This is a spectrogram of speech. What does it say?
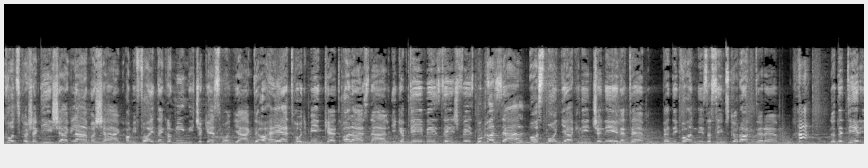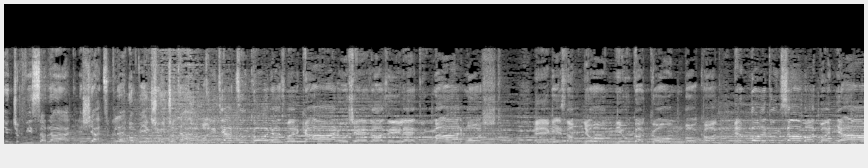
Kockaság, gyíkság, lámaság, ami fajtánkra mindig csak ezt mondják, de ahelyett, hogy minket aláznál, inkább tévézzél és Facebookozzál? Azt mondják, nincsen életem, pedig van, nézd a Sims karakterem. Ha! Na de térjünk csak vissza rád, és játsszuk le a végső csatát. Annyit játszunk, hogy az már káros Ez az életünk már most Egész nap nyomjuk a gombokat Nem voltunk szabadban ezt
